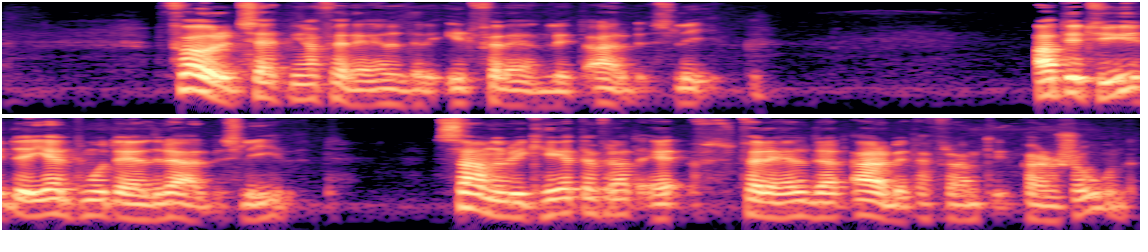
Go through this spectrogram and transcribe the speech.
Förutsättningar för äldre i ett föränderligt arbetsliv. Attityder gentemot äldre i arbetslivet. Sannolikheten för, att, för äldre att arbeta fram till pensionen.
